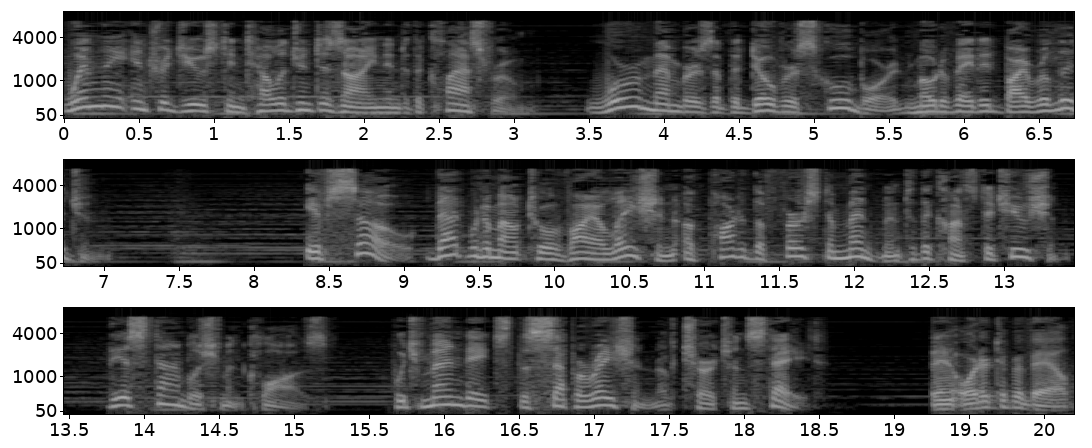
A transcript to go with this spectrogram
When they introduced intelligent design into the classroom, were members of the Dover School Board motivated by religion? If so, that would amount to a violation of part of the First Amendment to the Constitution, the Establishment Clause, which mandates the separation of church and state. In order to prevail,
